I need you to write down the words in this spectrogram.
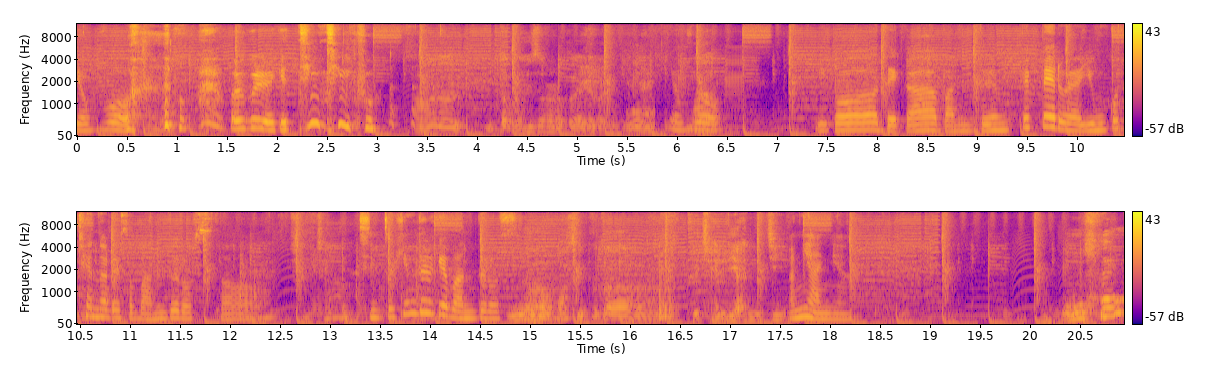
여보 얼굴 왜 이렇게 팅팅 부어 아, 나 이따가 해설하러 가야 돼가지고. 여보 뭐야? 이거 내가 만든 빼빼로야 윤꽃 채널에서 만들었어 진짜? 진짜 힘들게 만들었어 우와, 박스 이쁘다. 그 젤리 아니지? 아니 아니야 오호!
